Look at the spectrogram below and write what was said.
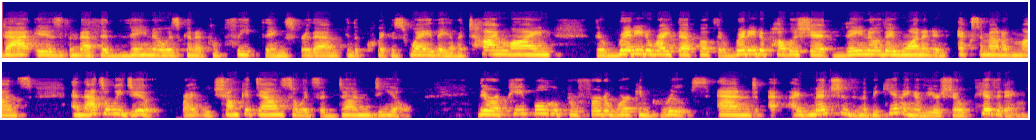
that is the method they know is going to complete things for them in the quickest way. They have a timeline they're ready to write that book. They're ready to publish it. They know they want it in X amount of months. And that's what we do, right? We chunk it down so it's a done deal. There are people who prefer to work in groups. And I mentioned in the beginning of your show pivoting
